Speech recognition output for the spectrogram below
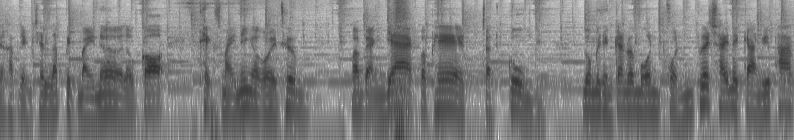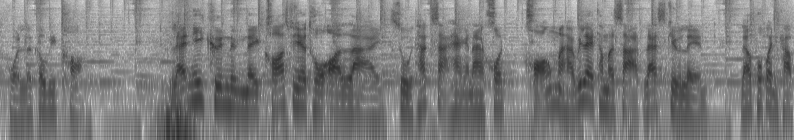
นะครับอย่างเช่น Rapid Miner แล้วก็ text mining algorithm มาแบ่งแยกประเภท จัดกลุ่ม รวมไปถึงการประมวลผลเพื่อใช้ในการวิพากษ์ผลแล้วก็วิเคราะห์ และนี่คือหนึ่งในคอร์สปริญญาโทออนไลน์ สู่ทักษะแห่งอนาคตของมหาวิทยาลัยธรรมศาสตร์และสกิลเลนแล้วพบกันครับ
